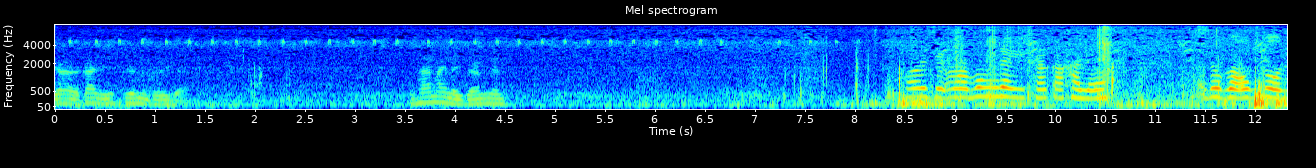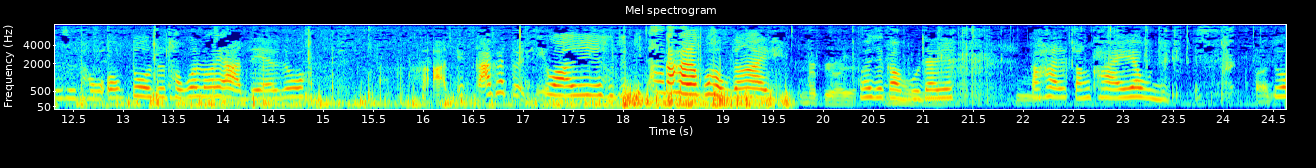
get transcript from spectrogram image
giờ cái gì chưa mình tôi giờ ꯍꯧꯖꯤꯛ ꯃꯣꯔꯕꯨꯡꯗꯒꯤ ꯈꯔ ꯀꯥꯈꯠꯂꯛꯑꯦ ꯑꯗꯨꯒ ꯑꯣꯛꯇꯣꯗꯨꯁꯨ ꯊꯧ ꯑꯣꯛꯇꯣꯁꯨ ꯊꯧꯒꯠꯂꯣ ꯌꯥꯗꯦ ꯑꯗꯣ ꯑꯥꯗꯤ ꯀꯥꯈꯠꯇꯣꯏꯗꯤ ꯋꯥꯠꯂꯤ ꯍꯧꯖꯤꯛ ꯈꯤꯇꯪ ꯀꯥꯈꯠꯂꯛꯄ ꯍꯧꯗ ꯉꯥꯏꯔꯤ ꯍꯧꯖꯤꯛ ꯀꯥꯕꯨꯗꯒꯤ ꯀꯥꯈꯠ ꯇꯪꯈꯥꯏ ꯌꯧꯗ꯭ꯔꯤ ꯑꯗꯣ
